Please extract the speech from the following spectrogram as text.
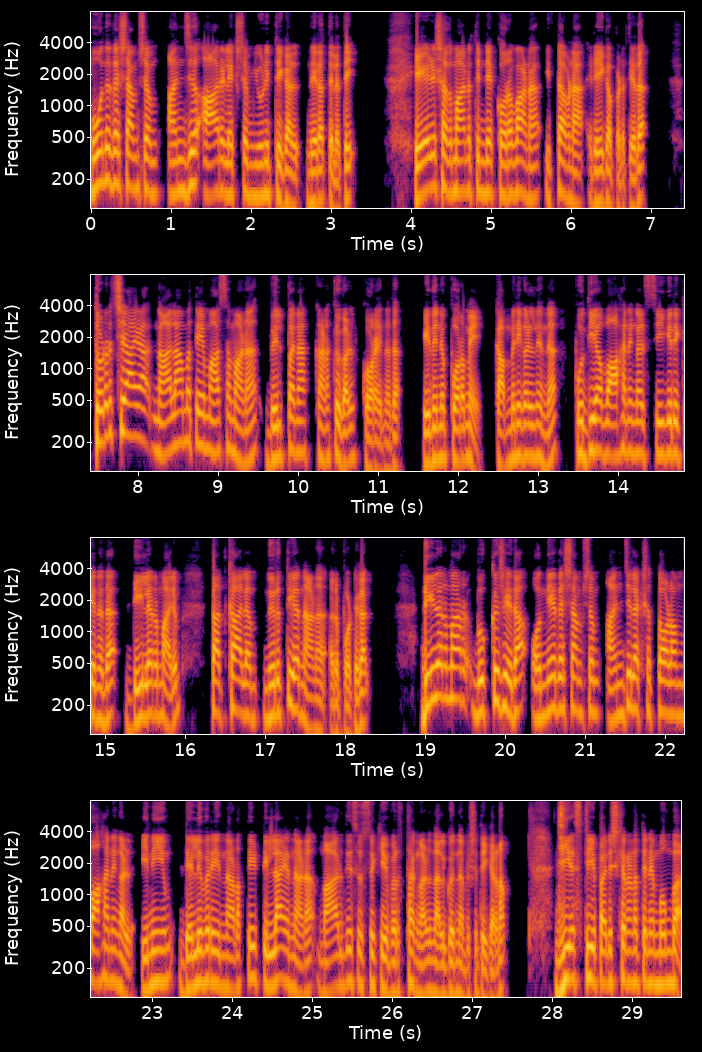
മൂന്ന് ദശാംശം അഞ്ച് ആറ് ലക്ഷം യൂണിറ്റുകൾ നിരത്തിലെത്തി. ഏഴ് ശതമാനത്തിന്റെ കുറവാണ് ഇത്തവണ രേഖപ്പെടുത്തിയത്. തുടർച്ചയായ നാലാമത്തെ മാസമാണ് വിൽപ്പന കണക്കുകൾ കുറയുന്നത്. ഇതിനു പുറമെ കമ്പനികളിൽ നിന്ന് പുതിയ വാഹനങ്ങൾ സ്വീകരിക്കുന്നത് ഡീലർമാരും തത്കാലം നിർത്തിയെന്നാണ് റിപ്പോർട്ടുകൾ. ഡീലർമാർ ബുക്ക് ചെയ്ത ഒന്നേ ദശാംശം അഞ്ച് ലക്ഷത്തോളം വാഹനങ്ങൾ ഇനിയും ഡെലിവറി നടത്തിയിട്ടില്ല എന്നാണ് മാരുതി സുസുക്കി വൃത്തങ്ങൾ നൽകുന്ന വിശദീകരണം. ജി എസ് ടി പരിഷ്കരണത്തിന് മുമ്പ്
